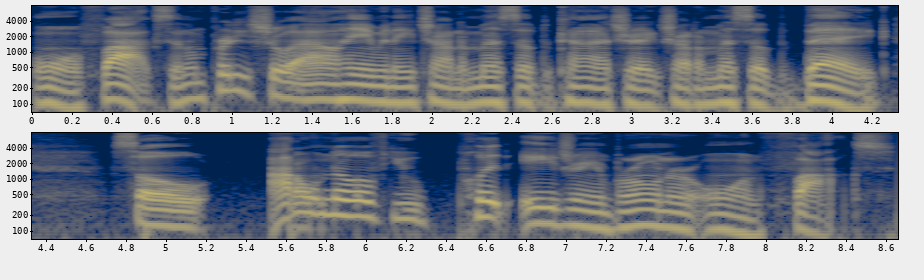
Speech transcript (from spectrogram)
on Fox. And I'm pretty sure Al Haymon ain't trying to mess up the contract, try to mess up the bag. So I don't know if you put Adrien Broner on Fox.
